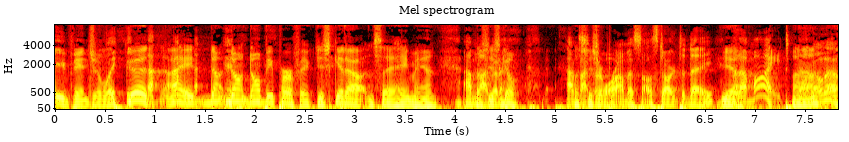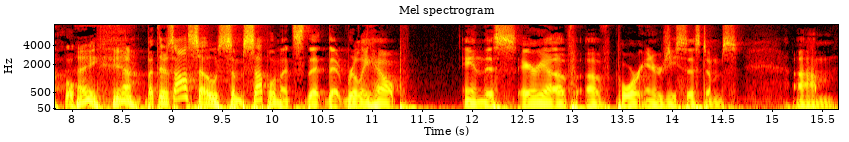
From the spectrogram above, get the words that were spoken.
eventually. Good. I don't don't don't be perfect. Just get out and say, "Hey, man, I'm let's not just gonna, go." I'm Let's not going to promise I'll start today, Yeah. but I might. I Uh-huh. don't know. Hey, yeah. But there's also some supplements that, that really help in this area of, of poor energy systems. Um,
